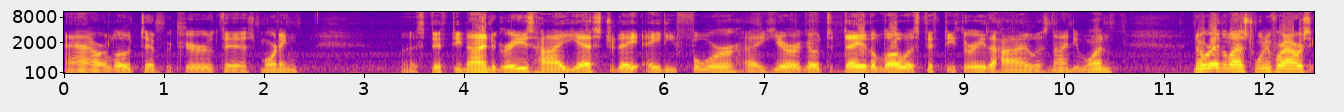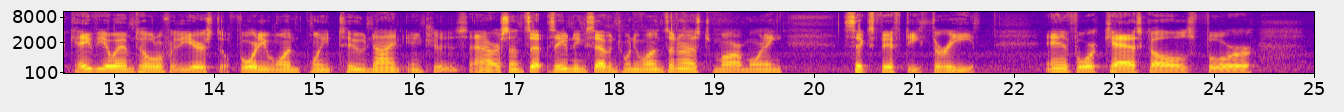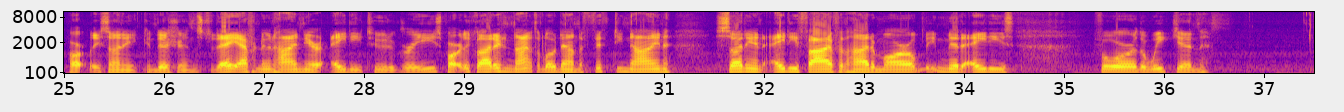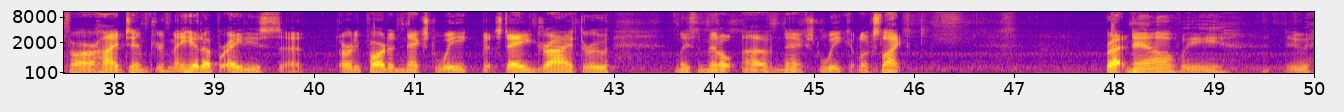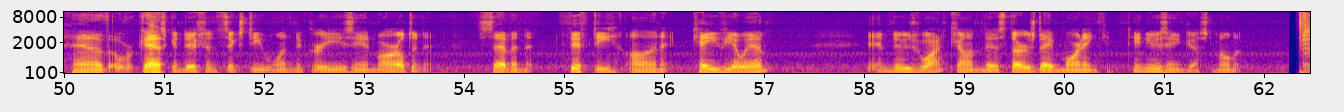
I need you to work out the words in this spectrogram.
Our low temperature this morning was 59 degrees, high yesterday 84. A year ago today, the low was 53, the high was 91. No rain in the last 24 hours at KVOM. Total for the year still 41.29 inches. Our sunset this evening 7:21. Sunrise tomorrow morning 653. And forecast calls for partly sunny conditions today. Afternoon high near 82 degrees. Partly cloudy tonight with a low down to 59. Sunny and 85 for the high tomorrow. Be mid 80s for the weekend for our high temperatures. May hit upper 80s uh, early part of next week, but staying dry through at least the middle of next week, it looks like. Right now, we do have overcast conditions 61 degrees in Morrilton, 750 on KVOM. And Newswatch on this Thursday morning continues in just a moment.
